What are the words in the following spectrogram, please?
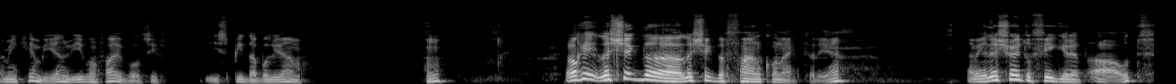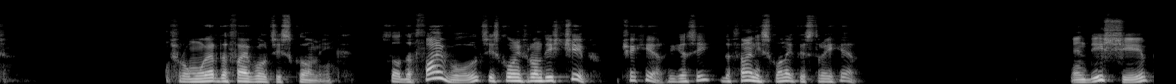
I mean, can be even 5 volts if it's PWM. Hmm? Okay, let's check the let's check the fan connector, yeah? I mean, let's try to figure it out from where the 5 volts is coming. So the 5 volts is coming from this chip. Check here. You can see the fan is connected straight here. And this chip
